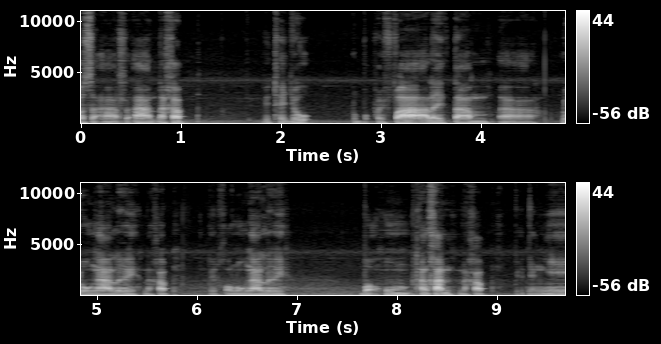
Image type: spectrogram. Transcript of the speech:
ก็สะอาดสะอาดนะครับ วิทยุ ระบบไฟฟ้าอะไรตามโรงงานเลยนะครับ เป็นของโรงงานเลย เบาะหุ้มทั้งคันนะครับ เป็นอย่างนี้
